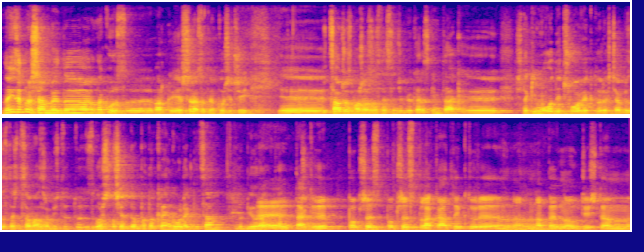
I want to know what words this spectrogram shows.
No i zapraszamy na, na kurs. Y, Marku, jeszcze raz o tym kursie, czyli yy, cały czas można zostać sędzią piłkarskim, tak? Yy, czy taki młody człowiek, który chciałby zostać, co ma zrobić? Tu, tu zgłosić się do podokręgu Legnica? Do biura? E, tak? tak, e, poprzez, poprzez plakaty, które na, na pewno gdzieś tam e,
